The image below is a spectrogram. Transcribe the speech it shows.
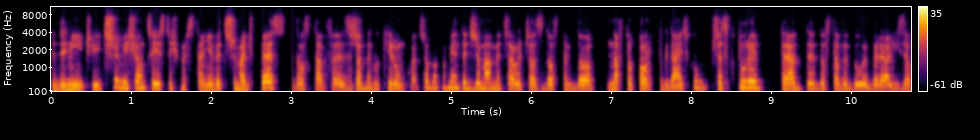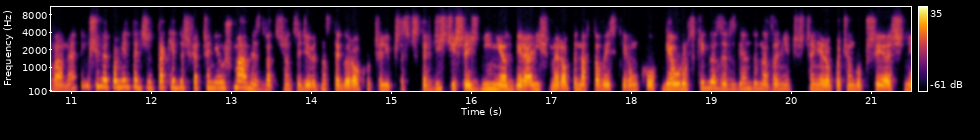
dni, czyli trzy miesiące jesteśmy jesteśmy w stanie wytrzymać bez dostaw z żadnego kierunku. A trzeba pamiętać, że mamy cały czas dostęp do naftoportu w Gdańsku, przez który te dostawy byłyby realizowane. I musimy pamiętać, że takie doświadczenie już mamy z 2019 roku, czyli przez 46 dni nie odbieraliśmy ropy naftowej z kierunku białoruskiego ze względu na zanieczyszczenie ropociągu przyjaźń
